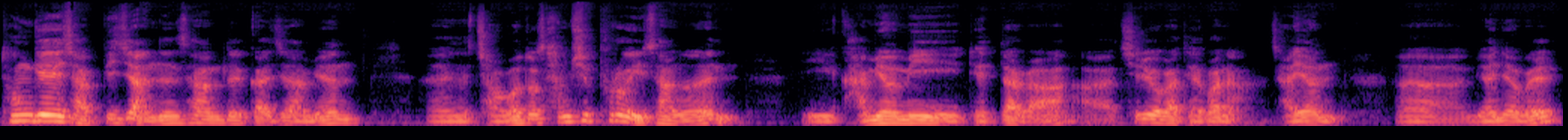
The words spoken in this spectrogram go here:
통계에 잡히지 않는 사람들까지 하면 에, 적어도 30% 이상은 이 감염이 됐다가 아, 치료가 되거나 자연 아, 면역을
